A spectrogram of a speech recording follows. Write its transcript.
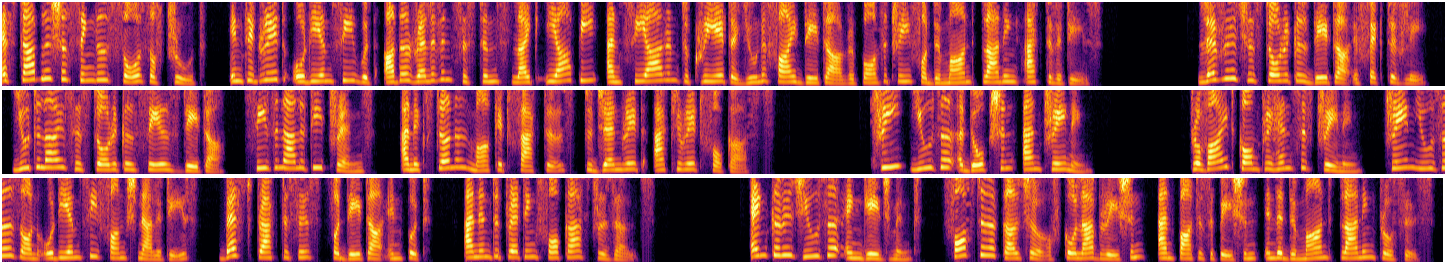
Establish a single source of truth. Integrate ODMC with other relevant systems like ERP and CRM to create a unified data repository for demand planning activities. Leverage historical data effectively. Utilize historical sales data, seasonality trends, and external market factors to generate accurate forecasts. 3. User adoption and training. Provide comprehensive training. Train users on ODMC functionalities, best practices for data input, and interpreting forecast results. Encourage user engagement. Foster a culture of collaboration and participation in the demand planning process.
